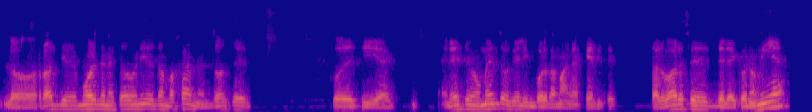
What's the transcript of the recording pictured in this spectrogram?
los ratios de muerte en Estados Unidos están bajando. Entonces, puedo decir, en este momento, ¿qué le importa más a la gente? ¿Salvarse de la economía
